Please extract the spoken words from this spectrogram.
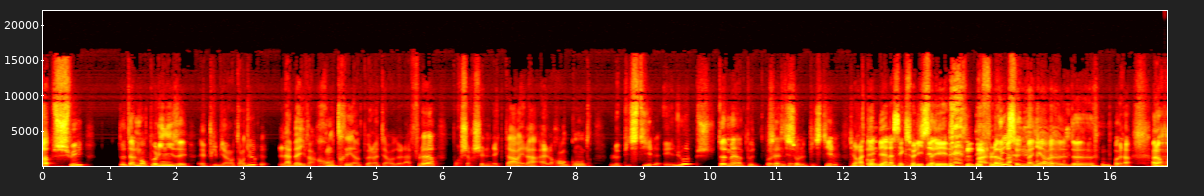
hop, je suis totalement pollinisé. Et puis, bien entendu, l'abeille va rentrer un peu à l'intérieur de la fleur pour chercher le nectar. Et là, elle rencontre le pistil et youp, je te mets un peu de pollen Ça, sur le pistil. Tu racontes bien la sexualité des, Bah, fleurs. Oui, c'est une manière euh, de. voilà. Alors,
